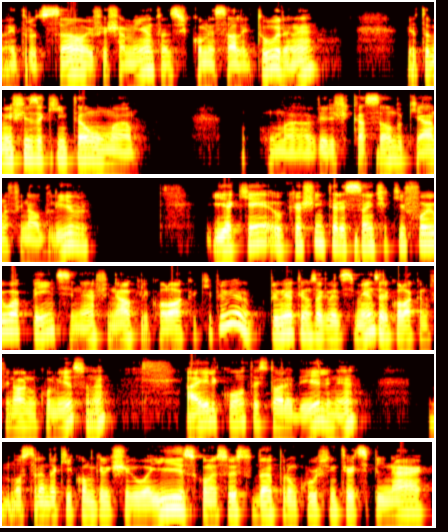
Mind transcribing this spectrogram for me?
a introdução e o fechamento antes de começar a leitura, né, eu também fiz aqui então uma uma verificação do que há no final do livro. E aqui o que eu achei interessante aqui foi o apêndice, né, final que ele coloca aqui. Primeiro, primeiro tem os agradecimentos, ele coloca no final e no começo, né? Aí ele conta a história dele, né? Mostrando aqui como que ele chegou a isso, começou estudando por um curso interdisciplinar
